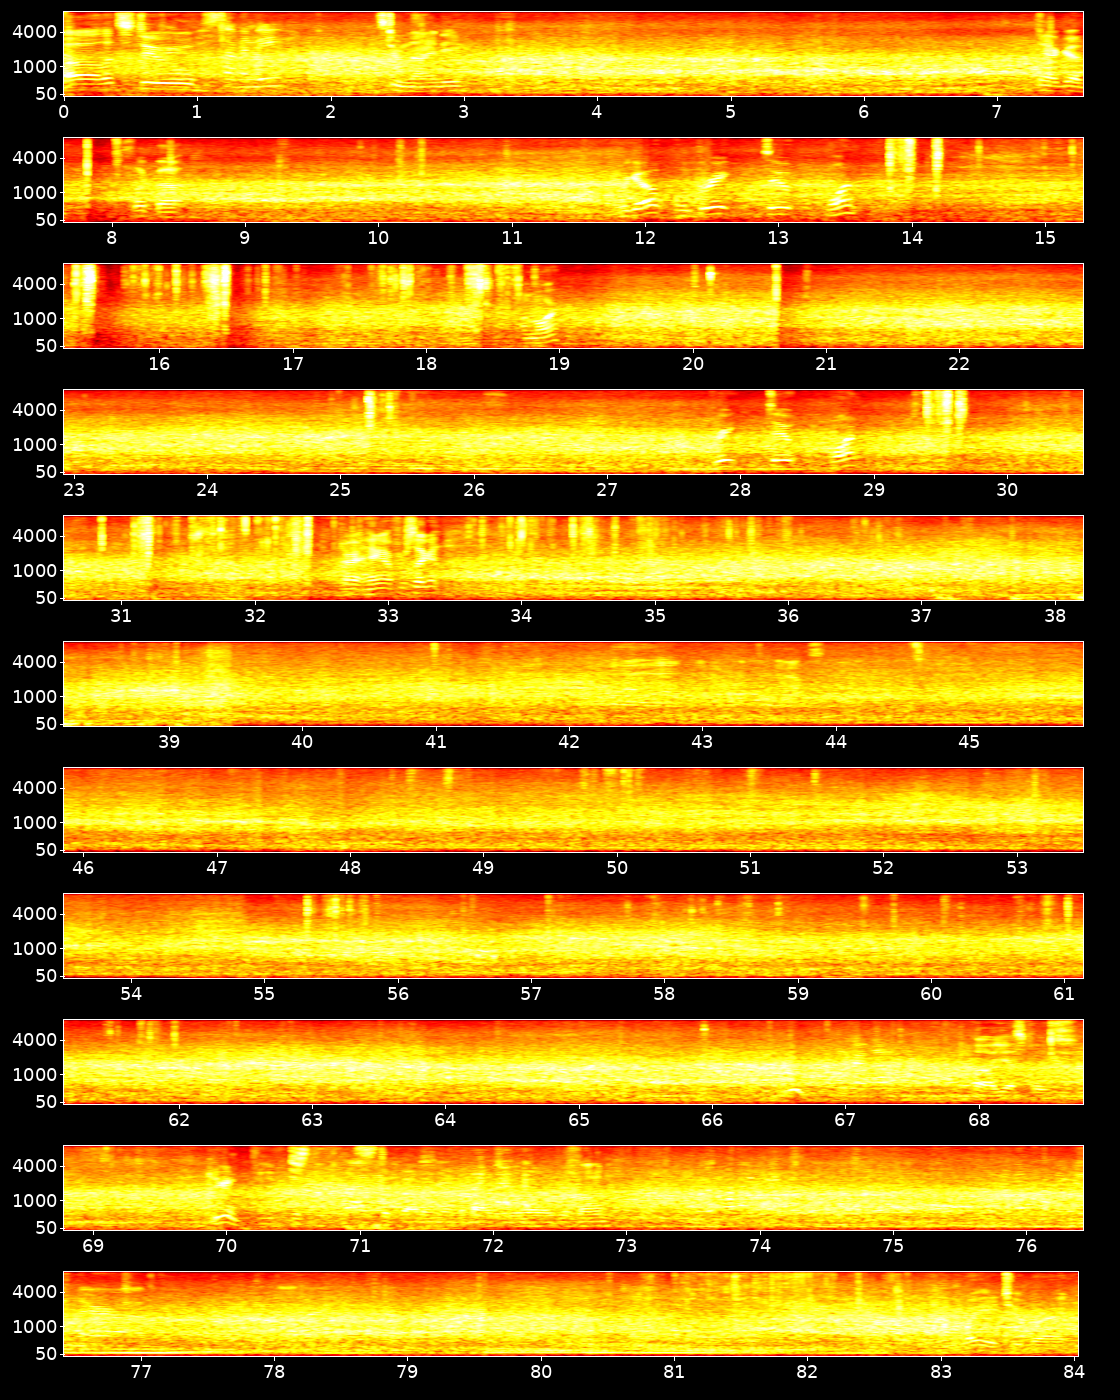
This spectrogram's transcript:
Uh, let's do 70. let's do 90. Yeah, good. Just like that. Here we go. In three, two, one. One more. Three, two, one. All right, hang out for a second. Uh, yes, please. You can just stick that in the box or whatever, you're fine. Way too bright.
